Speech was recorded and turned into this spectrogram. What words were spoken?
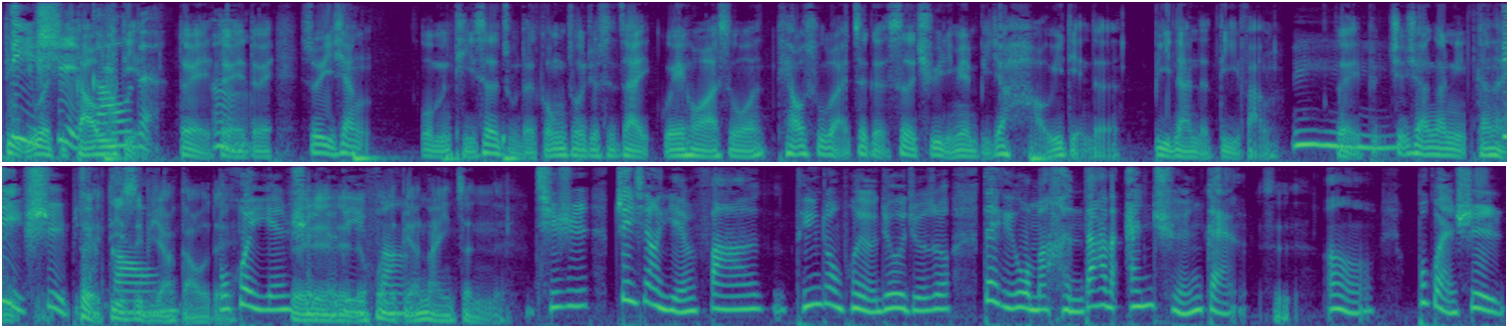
地位高一点的，对对嗯对，所以像。我们体社组的工作就是在规划说，挑出来这个社区里面比较好一点的避难的地方。嗯对，就像刚你刚才地势比较对地势高比较高的，不会淹水的地方或者比较耐震的，其实这项研发，听众朋友就会觉得说，带给我们很大的安全感。是嗯，不管是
